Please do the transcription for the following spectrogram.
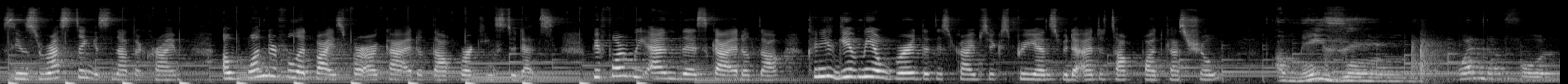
since resting is not a crime. A wonderful advice for our Ka Talk working students. Before we end this Ka Talk, can you give me a word that describes your experience with the Edu Talk podcast show? Amazing! Wonderful.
